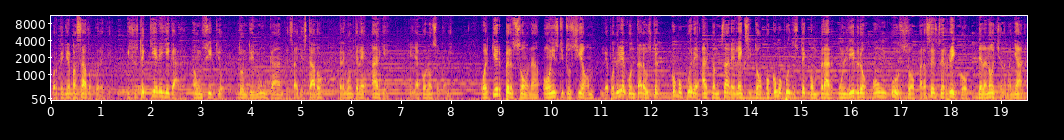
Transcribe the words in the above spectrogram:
Porque yo he pasado por allí. Y si usted quiere llegar a un sitio donde nunca antes haya estado, pregúntele a alguien que ya conoce el camino. Cualquier persona o institución le podría contar a usted cómo puede alcanzar el éxito o cómo puede usted comprar un libro o un curso para hacerse rico de la noche a la mañana.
